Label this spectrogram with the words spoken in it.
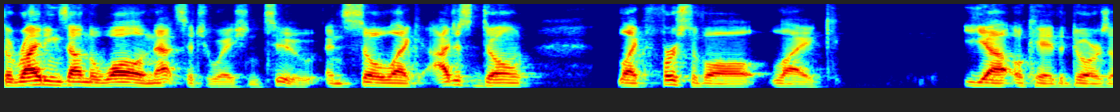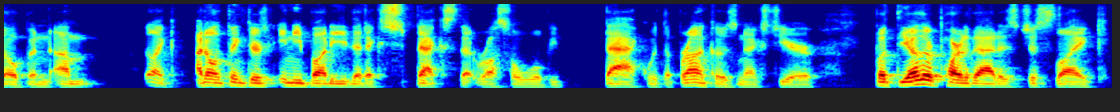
the writing's on the wall in that situation too. And so like I just don't like first of all like yeah, okay, the door's open. I'm like I don't think there's anybody that expects that Russell will be back with the Broncos next year. But the other part of that is just like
